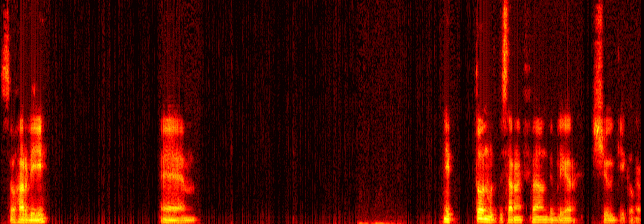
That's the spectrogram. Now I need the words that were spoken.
Så har vi eh, multiplicerar med 5, det blir 20 gånger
